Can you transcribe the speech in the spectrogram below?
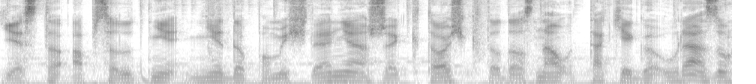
Jest to absolutnie nie do pomyślenia, że ktoś, kto doznał takiego urazu,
